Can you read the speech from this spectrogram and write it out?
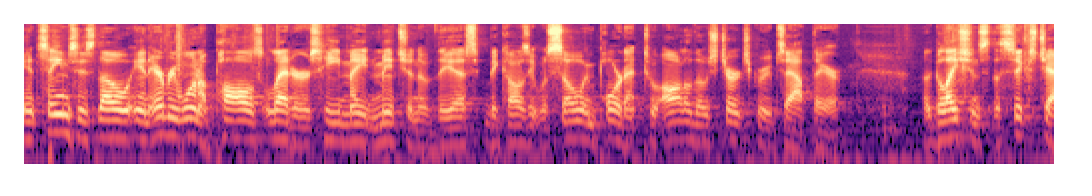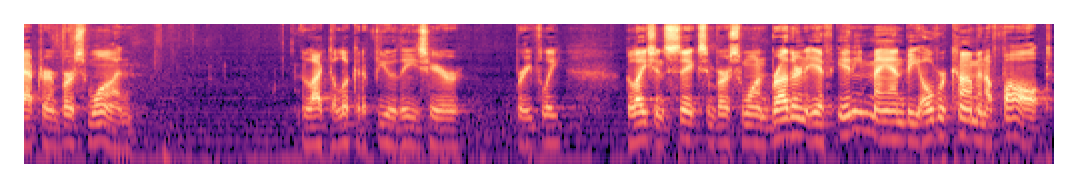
It seems as though in every one of Paul's letters he made mention of this because it was so important to all of those church groups out there. Uh, Galatians, the sixth chapter, and verse 1. I'd like to look at a few of these here briefly. Galatians 6 and verse 1 Brethren, if any man be overcome in a fault,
